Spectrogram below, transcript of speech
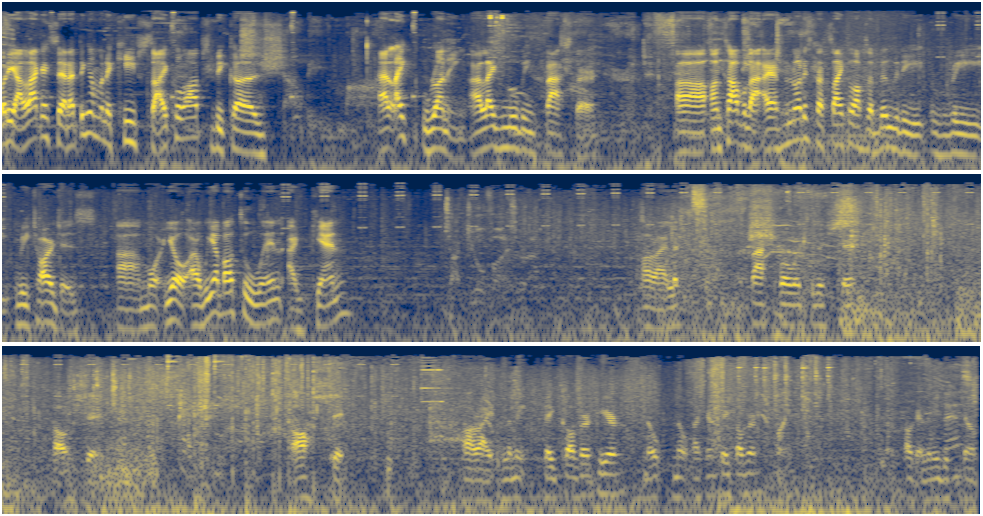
But yeah, like I said, I think I'm gonna keep Cyclops because I like running. I like moving faster. Uh, on top of that, I have noticed that Cyclops' ability re recharges uh, more. Yo, are we about to win again? Alright, let's flash forward to this shit. Oh shit. Oh shit. Alright, let me take cover here. Nope, no, I can't take cover. Fine. Okay, let me just jump.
